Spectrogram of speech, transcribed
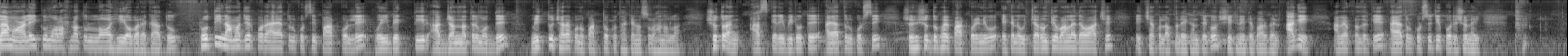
আসসালামু আলাইকুম রহমতুল্লাহি ওবরাকাতু প্রতি নামাজের পরে আয়াতুল কুরসি পাঠ করলে ওই ব্যক্তির আর জান্নাতের মধ্যে মৃত্যু ছাড়া কোনো পার্থক্য থাকে না, সুবহানাল্লাহ। সুতরাং আজকের এই ভিডিওতে আয়াতুল কুরসি সহিশুদ্ধভাবে পাঠ করে নিব। এখানে উচ্চারণটিও বাংলায় দেওয়া আছে। ইচ্ছা করলে আপনারা এখান থেকেও শিখে নিতে পারবেন। আগে আমি আপনাদেরকে আয়াতুল কুরসিটি পড়ে শোনাই।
